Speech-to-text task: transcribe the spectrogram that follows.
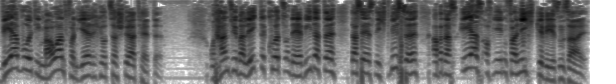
wer wohl die Mauern von Jericho zerstört hätte. Und Hansi überlegte kurz und er erwiderte, dass er es nicht wisse, aber dass er es auf jeden Fall nicht gewesen sei.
